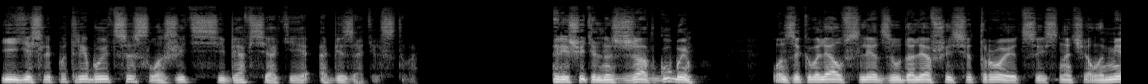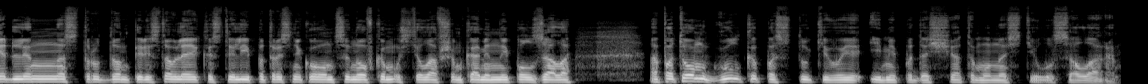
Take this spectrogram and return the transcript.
и, если потребуется, сложить с себя всякие обязательства. Решительно сжав губы, он заковылял вслед за удалявшейся троицей, сначала медленно, с трудом переставляя костыли по тростниковым циновкам, устилавшим каменный пол зала, а потом гулко постукивая ими по дощатому настилу салара.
